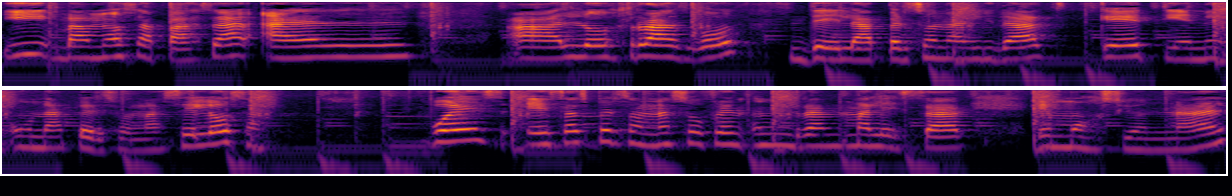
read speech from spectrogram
Y vamos a pasar al a los rasgos de la personalidad que tiene una persona celosa. Pues estas personas sufren un gran malestar emocional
